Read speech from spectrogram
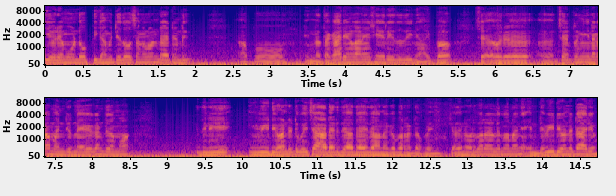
ഈ ഒരു എമൗണ്ട് ഒപ്പിക്കാൻ പറ്റിയ ദിവസങ്ങളും ഉണ്ടായിട്ടുണ്ട്. അപ്പോൾ ഇന്നത്തെ കാര്യങ്ങളാണ് ഞാൻ ഷെയർ ചെയ്തത്. ഞാൻ ഇപ്പോൾ ഒരു ചേട്ടൻ ഇങ്ങനെ കമന്റ് ഇടുന്നതൊക്കെ കണ്ട് നമ്മ ഇതിൽ ഈ വീഡിയോ കണ്ടിട്ട് പോയി ചാടരുത് അതായത് എന്നൊക്കെ പറഞ്ഞിട്ട്. അപ്പൊ എനിക്ക് അതിനോട് പറയാനുള്ളതെന്ന് പറഞ്ഞാൽ എന്റെ വീഡിയോ കണ്ടിട്ട് ആരും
